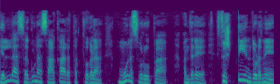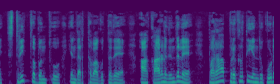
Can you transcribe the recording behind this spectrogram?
ಎಲ್ಲ ಸಗುಣ ಸಾಕಾರ ತತ್ವಗಳ ಮೂಲ ಸ್ವರೂಪ ಅಂದರೆ ಸೃಷ್ಟಿಯೆಂದೊಡನೆ ಸ್ತ್ರೀತ್ವ ಬಂತು ಎಂದರ್ಥವಾಗುತ್ತದೆ. ಆ ಕಾರಣದಿಂದಲೇ ಪರಾಪ್ರಕೃತಿ ಎಂದು ಕೂಡ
